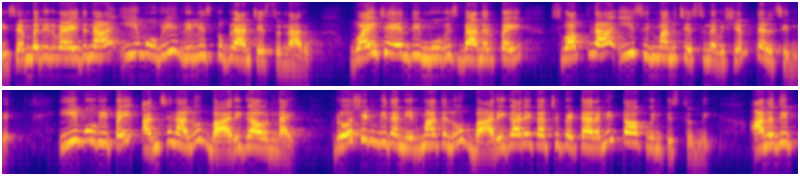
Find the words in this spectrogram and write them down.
డిసెంబర్ ఇరవై ఐదున ఈ మూవీ రిలీజ్కు ప్లాన్ చేస్తున్నారు. వై జయంతి మూవీస్ బ్యానర్పై స్వప్న ఈ సినిమాను చేస్తున్న విషయం తెలిసిందే. ఈ మూవీపై అంచనాలు భారీగా ఉన్నాయి. రోషన్ మీద నిర్మాతలు భారీగానే ఖర్చు పెట్టారని టాక్ వినిపిస్తుంది. Anudeep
